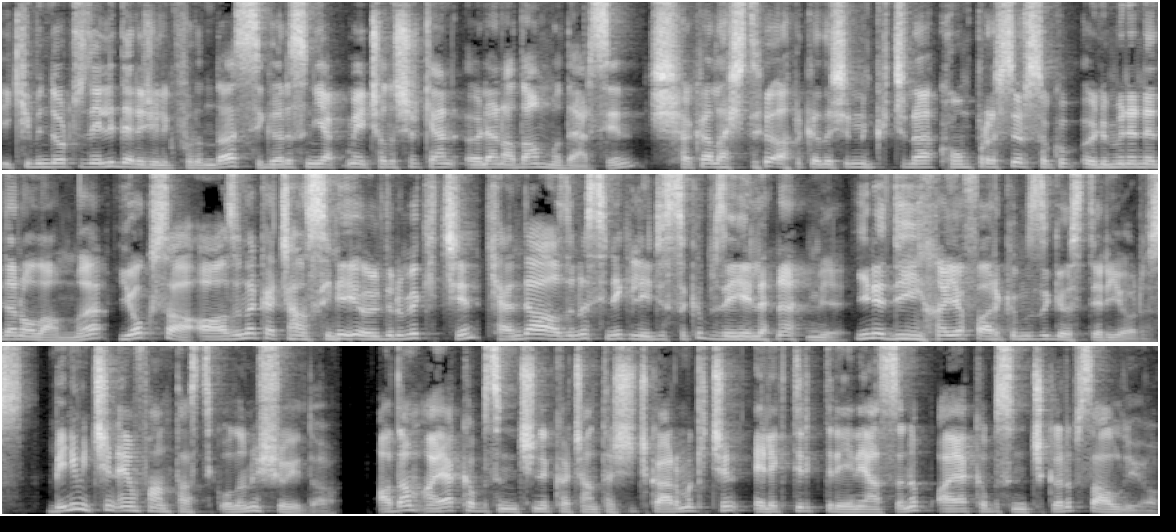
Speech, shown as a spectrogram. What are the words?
2450 derecelik fırında sigarasını yakmaya çalışırken ölen adam mı dersin? Şakalaştığı arkadaşının kıçına kompresör sokup ölümüne neden olan mı? Yoksa ağzına kaçan sineği öldürmek için kendi ağzına sinek ilacı sıkıp zehirlenen mi? Yine dünyaya farkımızı gösteriyoruz. Benim için en fantastik olanı şuydu. Adam ayakkabısının içine kaçan taşı çıkarmak için elektrik direğine yaslanıp ayakkabısını çıkarıp sallıyor.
